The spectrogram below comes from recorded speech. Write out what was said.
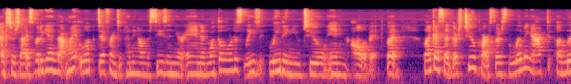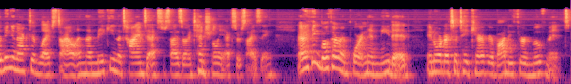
exercise. But again, that might look different depending on the season you're in and what the Lord is leading you to in all of it. But like I said, there's two parts. There's the living act, uh, living an active lifestyle, and then making the time to exercise or intentionally exercising. And I think both are important and needed in order to take care of your body through movement.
